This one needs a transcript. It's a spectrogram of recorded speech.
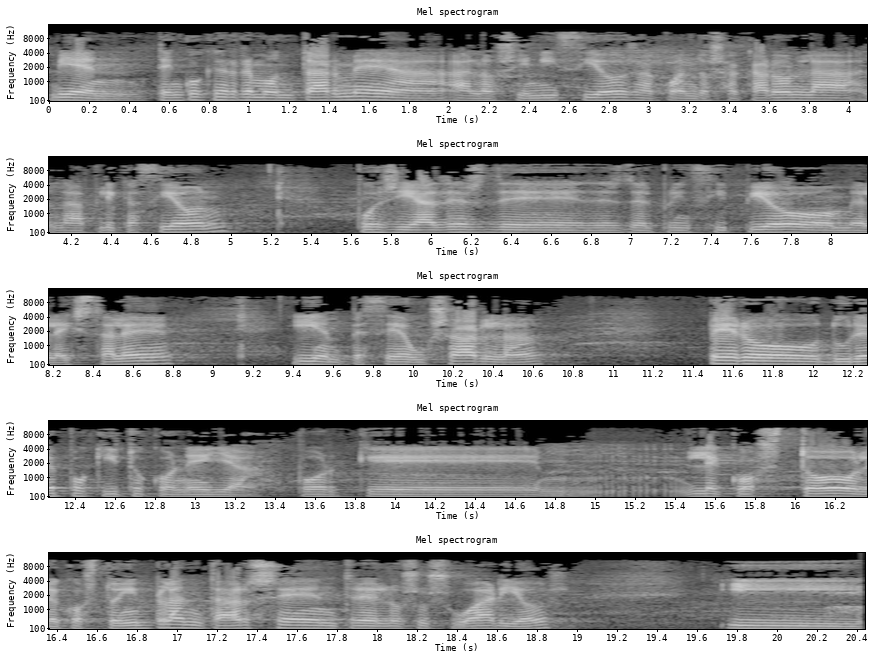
Bien, tengo que remontarme a, los inicios, a cuando sacaron la, aplicación, pues ya desde, desde el principio me la instalé y empecé a usarla, pero duré poquito con ella porque mm, le costó, le costó implantarse entre los usuarios y,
